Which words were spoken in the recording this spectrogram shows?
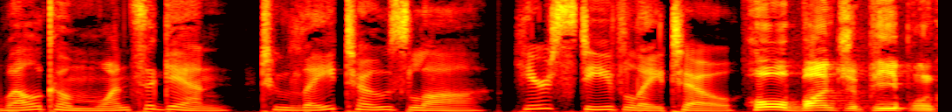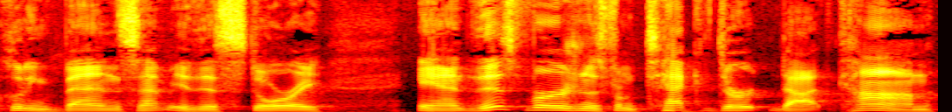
Welcome once again to Lehto's Law. Here's Steve Lehto. Whole bunch of people, including Ben, sent me this story. And this version is from techdirt.com.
